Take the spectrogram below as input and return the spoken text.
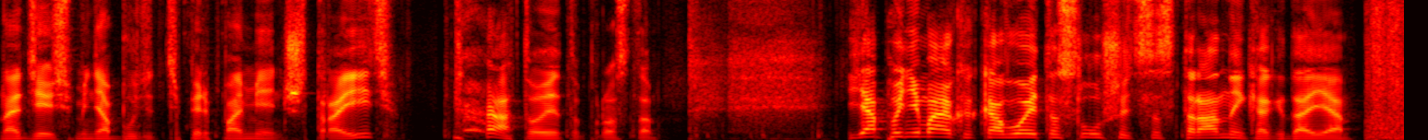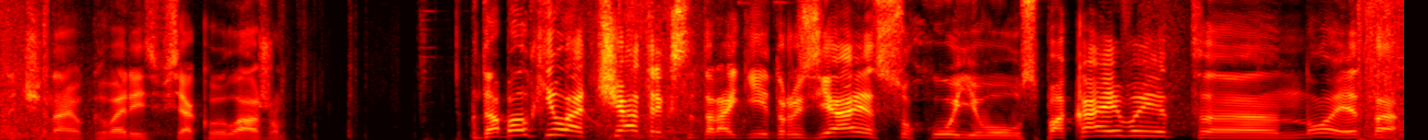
Надеюсь, меня будет теперь поменьше троить. А то это просто... Я понимаю, каково это слушать со стороны, когда я начинаю говорить всякую лажу. Даблкил от Чатрикса, дорогие друзья. Сухой его успокаивает. Э, но это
